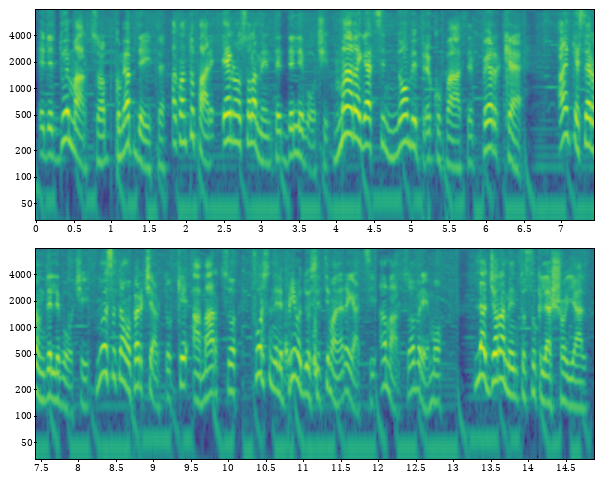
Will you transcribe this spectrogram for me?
e del 2 marzo come update a quanto pare erano solamente delle voci. Ma ragazzi non vi preoccupate perché anche se erano delle voci, noi sappiamo per certo che a marzo, forse nelle prime due settimane ragazzi, a marzo avremo l'aggiornamento su Clash Royale.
